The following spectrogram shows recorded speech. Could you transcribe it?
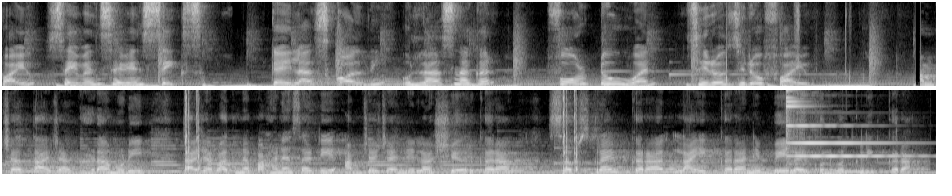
five seven seven six Kailas colony Ulhasnagar four two one zero zero five आमच्या ताज्या घडामोडी ताज्या बातम्या पाहण्यासाठी आमच्या चॅनेलला शेअर करा सबस्क्राईब करा लाईक करा आणि बेल आयकॉनवर क्लिक करा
